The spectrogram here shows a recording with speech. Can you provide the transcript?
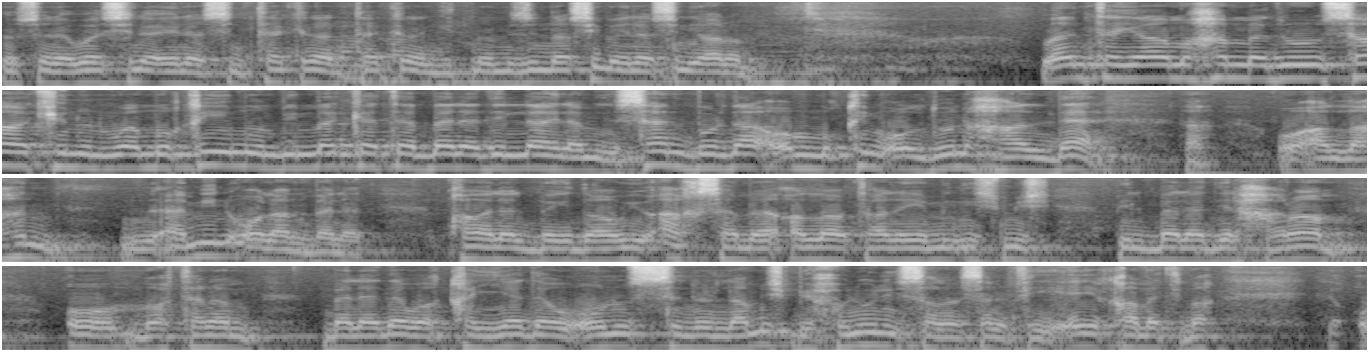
ne söyle vesile eylesin. Tekrar tekrar gitmemizi nasip eylesin ya Rabbi. Ve ente ya Muhammedu sakinun ve mukimun bi Mekke'te beledillahil emin. Sen burada o mukim olduğun halde ha, o Allah'ın emin olan beled. Kâlel beydavi akseme Allah Teala yemin içmiş bil beledil haram. O muhterem belede ve kayyede onu sınırlamış bir hululi sallallahu aleyhi ve sellem bak. O,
